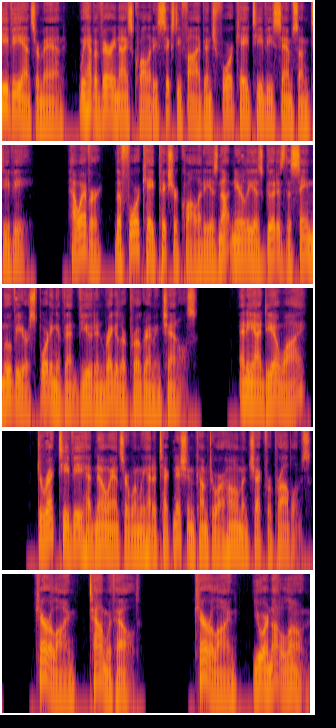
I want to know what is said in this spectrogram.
TV Answer Man, we have a very nice quality 65 inch 4K TV Samsung TV. However, the 4K picture quality is not nearly as good as the same movie or sporting event viewed in regular programming channels. Any idea why? DirecTV had no answer when we had a technician come to our home and check for problems. Caroline, town withheld. Caroline, you are not alone.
